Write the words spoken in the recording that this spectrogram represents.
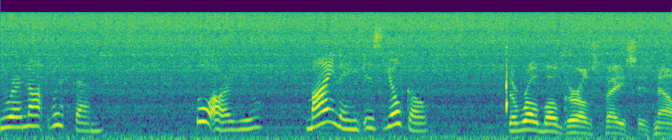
You are not with them. Who are you? My name is Yoko. The robo-girl's face is now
